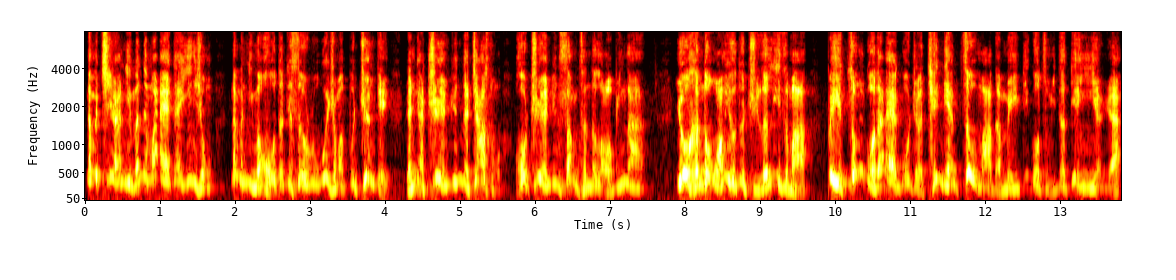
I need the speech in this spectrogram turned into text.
那么，既然你们那么爱戴英雄，那么你们获得的收入为什么不捐给人家志愿军的家属或志愿军上层的老兵呢？有很多网友都举了例子嘛，被中国的爱国者天天咒骂的美帝国主义的电影演员、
